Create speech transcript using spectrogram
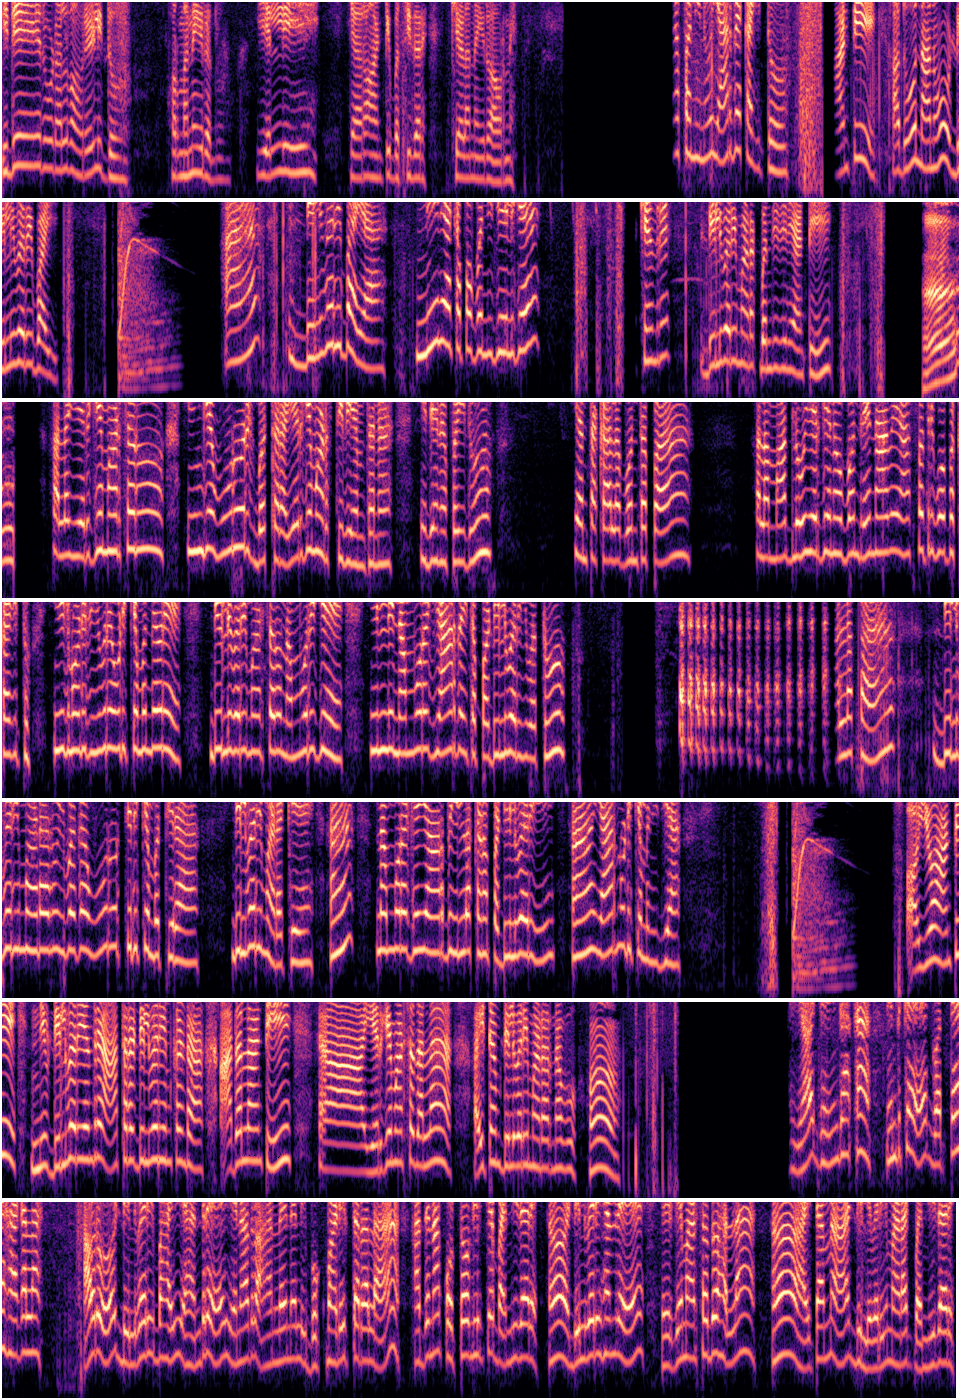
ಇದೇ ರೋಡ್ ಅಲ್ವಾ ಅವ್ರು ಹೇಳಿದ್ದು? ಅವ್ರ ಮನೆ ಇರೋದು. ಎಲ್ಲಿ ಯಾರೋ ಆಂಟಿ ಬತ್ತಿದ್ದಾರೆ ಕೇಳೋಣ ಇರೋ ಅವ್ರನ್ನೇ ಅಪ್ಪ ನೀನು? ಯಾರು ಬೇಕಾಗಿತ್ತು? ಆಂಟಿ ಅದು ನಾನು ಡೆಲಿವರಿ ಬಾಯ್ ಆ? ಡೆಲಿವರಿ ಬಾಯ ನೀನ್ ಯಾಕಪ್ಪ ಬಂದಿದ್ದೆ ಇಲ್ಲಿಗೆ? ಯಾಕೆಂದ್ರೆ ಡೆಲಿವರಿ ಮಾಡಕ್ ಬಂದಿದ್ದೀನಿ ಆಂಟಿ ಅಲ್ಲ ಹೆರಿಗೆ ಮಾಡ್ಸೋರು ಹಿಂಗೆ ಊರೂರಿಗೆ ಬರ್ತಾರ? ಹೆರಿಗೆ ಮಾಡಿಸ್ತೀವಿ ಅಂತಾನ? ಇದೇನಪ್ಪ ಇದು? ಎಂತ ಕಾಲ ಬಂತಪ್ಪ? ಅಲ್ಲ, ಮೊದ್ಲು ನೋವು ಬಂದ್ರೆ ನಾವೇ ಆಸ್ಪತ್ರೆಗೆ ಹೋಗ್ಬೇಕಾಗಿತ್ತು. ಈಗ ನೋಡಿದ್ರೆ ಇವರೇ ಹುಡುಕಿ ಬಂದವ್ರೆ. ಡೆಲಿವರಿ ಮಾಡ್ಸಾರೋ ನಮ್ಮೂರಿಗೆ. ಇಲ್ಲಿ ನಮ್ಮೂರಿಗೆ ಯಾರ್ದೈತಪ್ಪ ಡೆಲಿವರಿ ಇವತ್ತು? ಅಲ್ಲಪ್ಪ ಡೆಲಿವರಿ ಮಾಡೋರು ಇವಾಗ ಊರು ತಿರ್ಕೊಂಬತ್ತೀರಾ? ಡೆಲಿವರಿ ಮಾಡಕ್ಕೆ ಹಾ ನಮ್ಮೂರಿಗೆ ಯಾರ್ದು ಇಲ್ಲ ಕಣಪ್ಪ ಡೆಲಿವರಿ ಹಾ ಯಾರು ನೋಡಿಕೊಂಬಂದಿದ್ಯಾ ಅಯ್ಯೋ, ಆಂಟಿ, ನೀವು ಡೆಲಿವರಿ ಅಂದರೆ ಆ ಥರ ಡೆಲಿವರಿ ಅನ್ಕೊಂಡ್ರ? ಅದಲ್ಲ, ಆಂಟಿ ಹೆರಿಗೆ ಮಾಡ್ಸೋದಲ್ಲ ಐಟಮ್ ಡೆಲಿವರಿ ಮಾಡೋರು ನಾವು. ಹಾಂ ಅಯ್ಯೋ, ಜೈನ್ ಕಾಕ ನಿಮ್ಗೆ ಗೊತ್ತೇ ಆಗಲ್ಲ. ಅವರು ಡೆಲಿವರಿ ಬಾಯಿ ಅಂದ್ರೆ ಏನಾದ್ರೂ ಆನ್ಲೈನ್ ಅಲ್ಲಿ ಬುಕ್ ಮಾಡಿರ್ತಾರಲ್ಲ, ಅದನ್ನ ಕೊಟ್ಟೋಗ್ಲಿಕ್ಕೆ ಬಂದಿದ್ದಾರೆ. ಹಾ ಡೆಲಿವರಿ ಅಂದ್ರೆ ಹೇಗೆ ಮಾಡ್ಸೋದು ಅಲ್ಲ. ಹಾ ಐಟಮ್ ಡೆಲಿವರಿ ಮಾಡಕ್ ಬಂದಿದ್ದಾರೆ.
